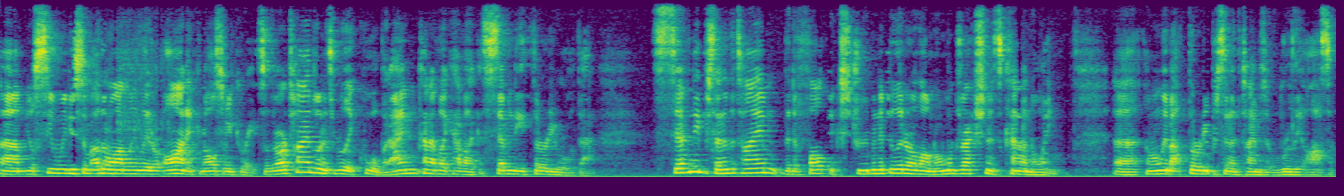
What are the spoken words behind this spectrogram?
Um, you'll see when we do some other modeling later on, it can also be great. So there are times when it's really cool, but I'm kind of like have like a 70-30 rule with that. 70% of the time, the default extrude manipulator along normal direction is kind of annoying. Uh, only about 30% of the time is it really awesome.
